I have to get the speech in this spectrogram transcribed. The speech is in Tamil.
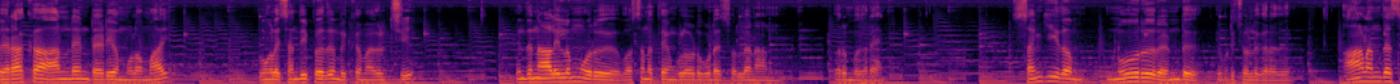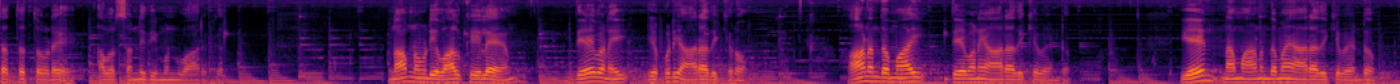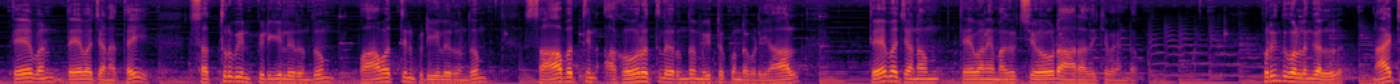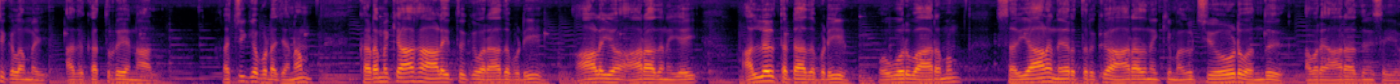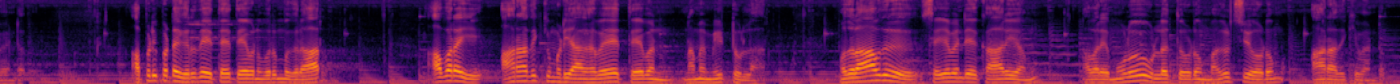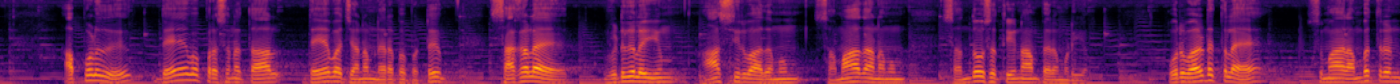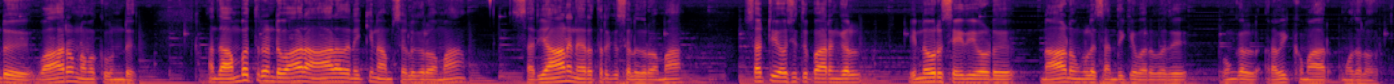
பெராக்கா ஆன்லைன் ரேடியோ மூலமாய் உங்களை சந்திப்பது மிக்க மகிழ்ச்சி. இந்த நாளிலும் ஒரு வசனத்தை உங்களோடு கூட சொல்ல நான் விரும்புகிறேன். சங்கீதம் நூறு ரெண்டு இப்படி சொல்லுகிறது. ஆனந்த சத்தத்தோட அவர் சந்நிதி முன் வாருங்கள். நாம் நம்முடைய வாழ்க்கையில் தேவனை எப்படி ஆராதிக்கிறோம்? ஆனந்தமாய் தேவனை ஆராதிக்க வேண்டும். ஏன் நாம் ஆனந்தமாய் ஆராதிக்க வேண்டும்? தேவன் தேவ ஜனத்தை சத்ருவின் பிடியிலிருந்தும் பாவத்தின் பிடியிலிருந்தும் சாபத்தின் அகோரத்திலிருந்தும் மீட்டு கொண்டபடியால் தேவ ஜனம் தேவனை மகிழ்ச்சியோடு ஆராதிக்க வேண்டும். புரிந்து கொள்ளுங்கள் ஞாயிற்றுக்கிழமை அது கத்துடைய நாள். ரட்சிக்கப்பட்ட ஜனம் கடமைக்காக ஆலயத்துக்கு வராதபடி ஆலய ஆராதனையை அல்லல் தட்டாதபடி ஒவ்வொரு வாரமும் சரியான நேரத்திற்கு ஆராதனைக்கு மகிழ்ச்சியோடு வந்து அவரை ஆராதனை செய்ய வேண்டும். அப்படிப்பட்ட இருதயத்தை தேவன் விரும்புகிறார். அவரை ஆராதிக்கும்படியாகவே தேவன் நம்மை மீட்டுள்ளார். முதலாவது செய்ய வேண்டிய காரியம் அவரை முழு உள்ளத்தோடும் மகிழ்ச்சியோடும் ஆராதிக்க வேண்டும். அப்பொழுது தேவ பிரசனத்தால் தேவ ஜனம் நிரப்பப்பட்டு சகல விடுதலையும் ஆசீர்வாதமும் சமாதானமும் சந்தோஷத்தையும் நாம் பெற முடியும். ஒரு வருடத்தில் சுமார் 52 ரெண்டு வாரம் நமக்கு உண்டு. அந்த 52 ரெண்டு வாரம் ஆராதனைக்கு நாம் செல்கிறோமா? சரியான நேரத்திற்கு செல்கிறோமா? சற்று யோசித்து பாருங்கள். இன்னொரு செய்தியோடு நான் உங்களை சந்திக்க வருவது உங்கள் ரவிக்குமார் முதல்வர்.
